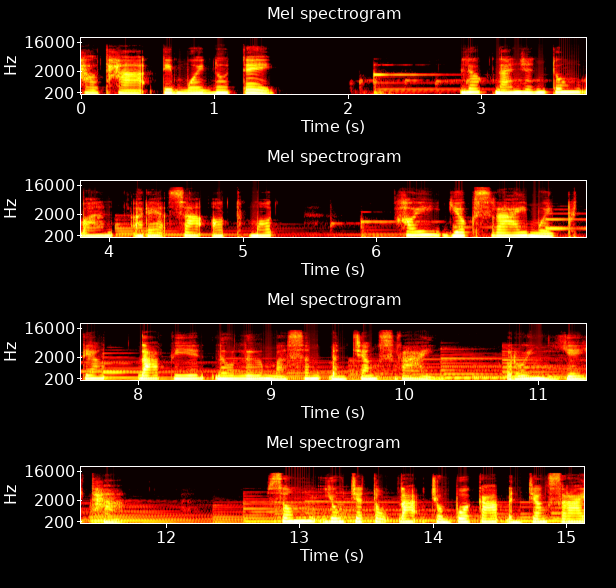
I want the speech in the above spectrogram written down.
ហៅថាទី1នោះទេ លោកណានយិនតុងបានរក្សាអត់ធ្មត់ហើយយកស្រាយមួយផ្ទាំងដាក់វានៅលើម៉ាស៊ីនបញ្ចាំងស្រាយរួចនិយាយថាសូមយកចិត្តទុកដាក់ចំពោះការបញ្ចាំងស្រាយ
